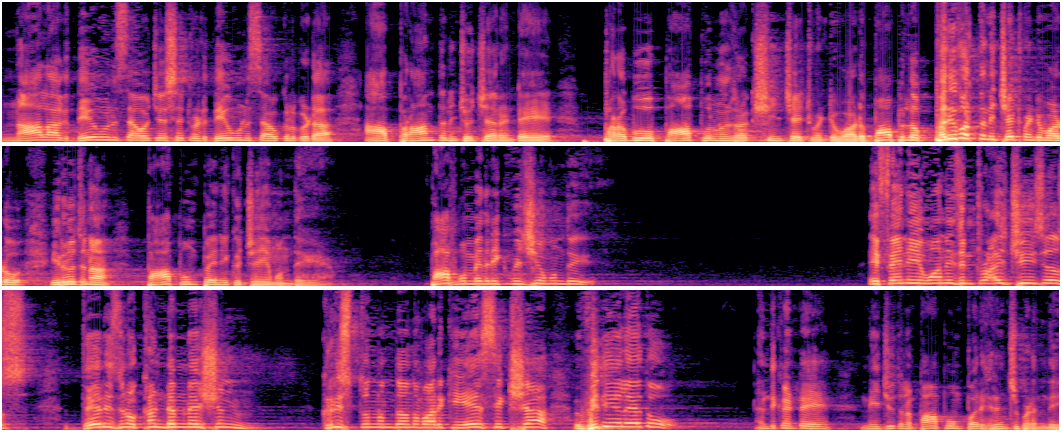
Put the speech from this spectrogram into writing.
నాలాగా దేవుని సేవ చేసేటువంటి దేవుని సేవకులు కూడా ఆ ప్రాంతం నుంచి వచ్చారంటే ప్రభు పాపులను రక్షించేటువంటి వాడు పాపులో పరివర్తన ఇచ్చేటువంటి వాడు ఈ రోజున పాపంపై నీకు జయం ఉంది. పాపం మీద నీకు విజయం ఉంది. If any one is in ట్రై Jesus there is no condemnation క్రీస్తున్నందున్న వారికి ఏ శిక్ష విధి లేదు ఎందుకంటే నీ జీవితంలో పాపం పరిహరించబడింది.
